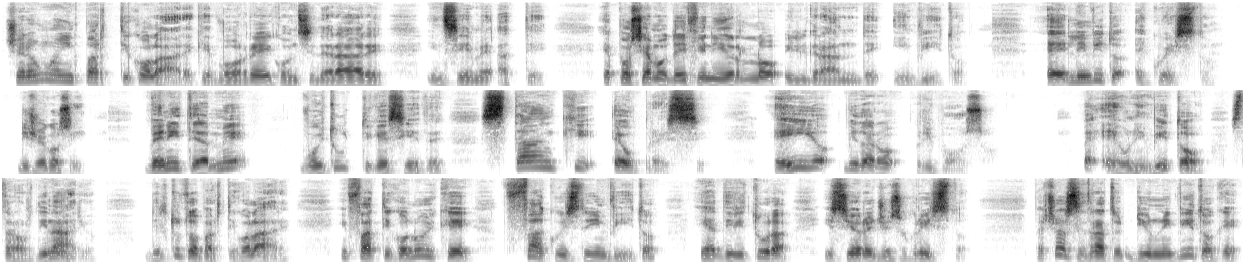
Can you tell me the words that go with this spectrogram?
ce n'è uno in particolare che vorrei considerare insieme a te e possiamo definirlo il grande invito. E l'invito è questo. Dice così. Venite a me voi tutti che siete stanchi e oppressi, e io vi darò riposo. Beh, è un invito straordinario, del tutto particolare. Infatti colui che fa questo invito è addirittura il Signore Gesù Cristo. Perciò si tratta di un invito che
